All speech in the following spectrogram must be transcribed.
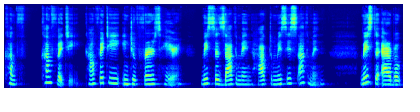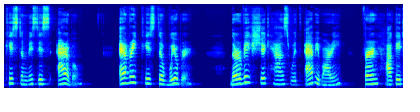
conf confetti, confetti into Fern's hair. Mr. Zuckerman hugged Mrs. Zuckerman. Mr. Arable kissed Mrs. Arable. Avery kissed Wilbur. Lurvy shook hands with everybody. Fern hugged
